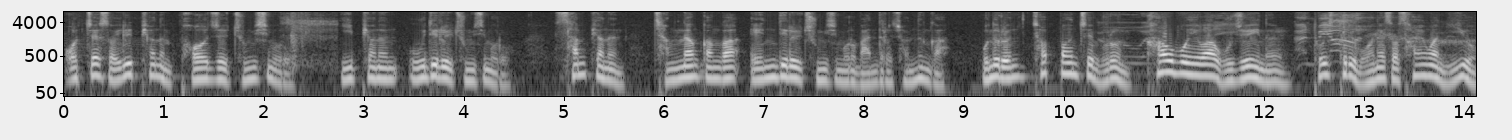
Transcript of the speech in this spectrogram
어째서 1편은 버즈 중심으로 2편은 우디를 중심으로 3편은 장난감과 앤디를 중심으로 만들어졌는가? 오늘은 첫 번째 물은 카우보이와 우주인을 토이스토리 1에서 사용한 이유,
